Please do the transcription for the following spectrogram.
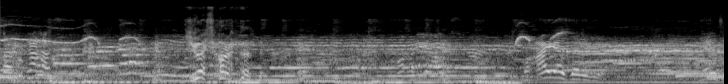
लाउने। यो सर्ट आइहाल्छ अरे यहीँ छ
